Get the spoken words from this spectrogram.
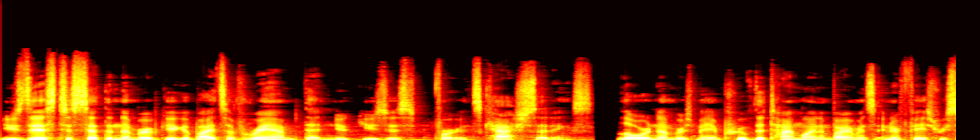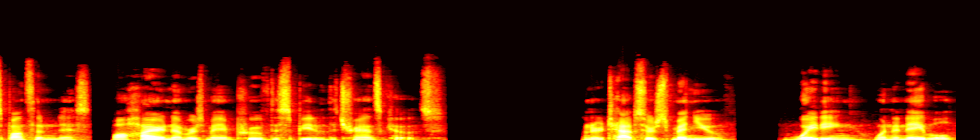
Use this to set the number of gigabytes of RAM that Nuke uses for its cache settings. Lower numbers may improve the timeline environment's interface responsiveness, while higher numbers may improve the speed of the transcodes. Under Tab Search menu, Weighting, when enabled,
